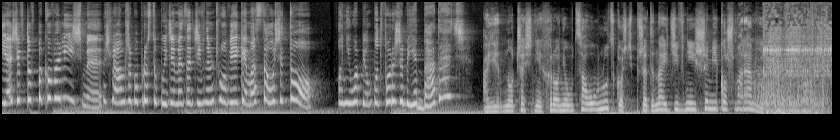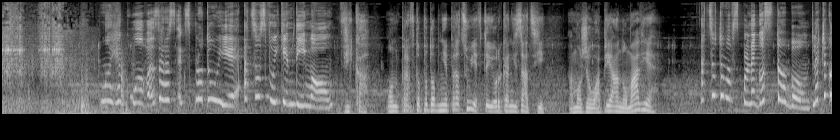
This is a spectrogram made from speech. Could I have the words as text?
i ja się w to wpakowaliśmy? Myślałam, że po prostu pójdziemy za dziwnym człowiekiem, a stało się to. Oni łapią potwory, żeby je badać? A jednocześnie chronią całą ludzkość przed najdziwniejszymi koszmarami. Moja głowa zaraz eksploduje. A co z wujkiem Dimą? Wika, on prawdopodobnie pracuje w tej organizacji. A może łapie anomalie? A co to ma wspólnego z tobą? Dlaczego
